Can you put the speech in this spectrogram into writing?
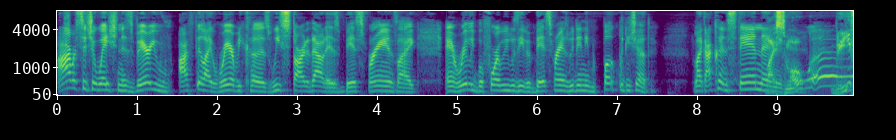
our situation is very, I feel like rare because we started out as best friends, like, and really before we was even best friends, we didn't even fuck with each other. Like I couldn't stand that. Like nigga. smoke? Beef?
